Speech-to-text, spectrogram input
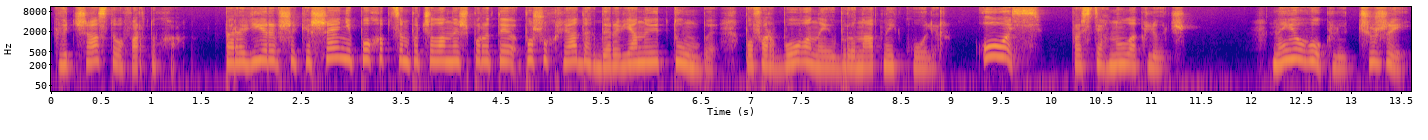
квітчастого фартуха. Перевіривши кишені, похапцем почала нишпорити по шухлядах дерев'яної тумби, пофарбований у брунатний колір. Ось! простягнула ключ. Не його ключ, чужий.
